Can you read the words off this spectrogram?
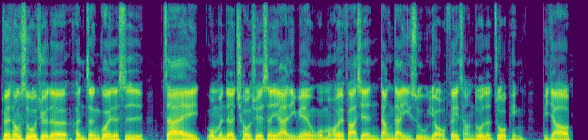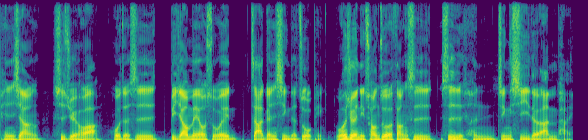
对，同时我觉得很珍贵的是，在我们的求学生涯里面，我们会发现当代艺术有非常多的作品比较偏向视觉化，或者是比较没有所谓扎根性的作品。我会觉得你创作的方式是很精细的安排。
